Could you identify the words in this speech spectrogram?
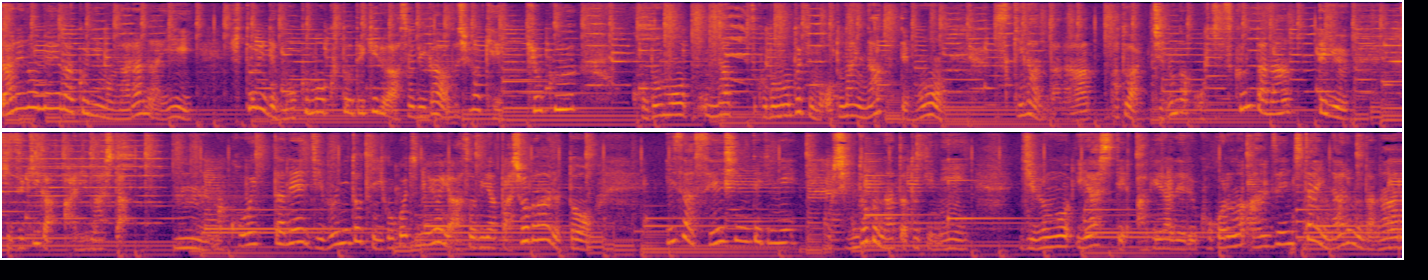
誰の迷惑にもならない一人で黙々とできる遊びが私は結局子供になって子供の時も大人になっても好きなんだな。あとは自分が落ち着くんだなっていう気づきがありました。うん。まあ、こういったね自分にとって居心地の良い遊びや場所があるといざ精神的にこうしんどくなった時に自分を癒してあげられる心の安全地帯になるんだな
